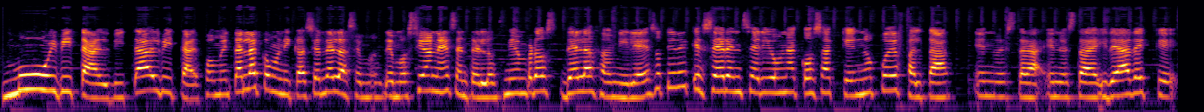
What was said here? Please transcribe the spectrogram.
Muy vital, vital, vital. Fomentar la comunicación de las emociones entre los miembros de la familia. Eso tiene que ser en serio una cosa que no puede faltar en nuestra, en nuestra idea de que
